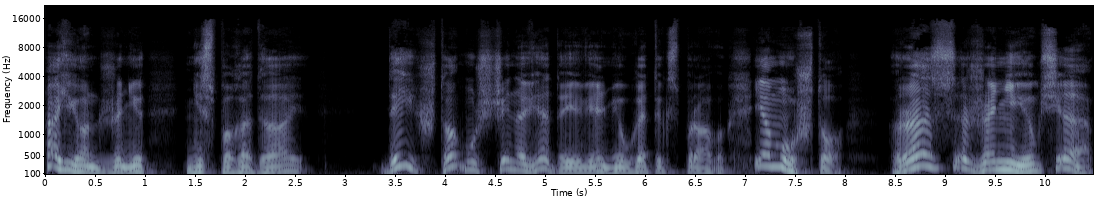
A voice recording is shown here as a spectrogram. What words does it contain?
А ён жа не не спагадае. Ды і што мужчына ведае вельмі ў гэтых справах, Яму што, раз жаніўся,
